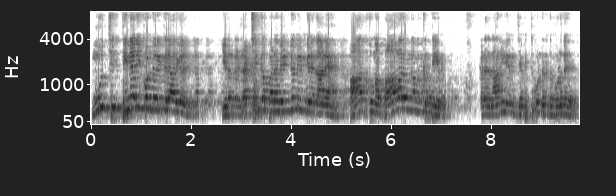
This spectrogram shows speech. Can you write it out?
மூச்சு திணறி கொண்டிருக்கிறார்கள். இவர்கள் ரட்சிக்கப்பட வேண்டும் என்கிறதான ஆத்தும பாரம் நமக்கு தேவை. கடந்த நாளில் ஜெபித்துக் கொண்டிருந்த பொழுது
